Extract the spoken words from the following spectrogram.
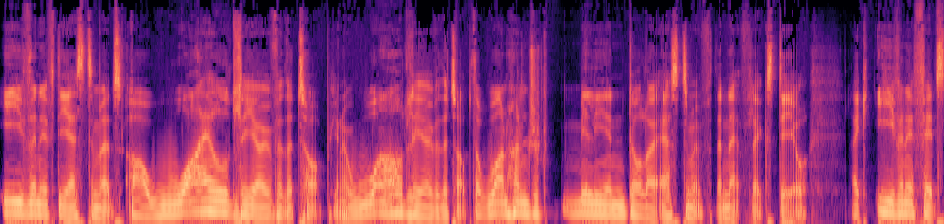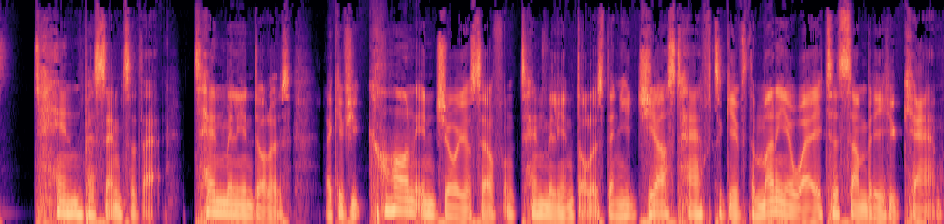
even if the estimates are wildly over the top, you know, wildly over the top, the $100 million estimate for the Netflix deal, like even if it's 10% of that, $10 million, like if you can't enjoy yourself on $10 million, then you just have to give the money away to somebody who can.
